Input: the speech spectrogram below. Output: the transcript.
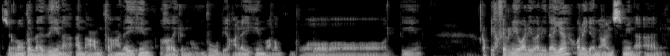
Siratal ladzina an'amta alaihim Ghairil maghdubi alaihim Waladdallin Rabbi ighfirli wa li walidayya wa jami'al muslimina amin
